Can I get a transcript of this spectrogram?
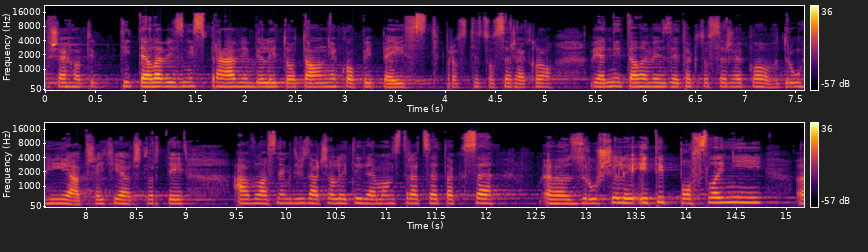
všeho. Ty, ty televizní zprávy byly totálně copy-paste. Prostě co se řeklo v jedné televizi, tak to se řeklo v druhé a třetí a čtvrtý. A vlastně, když začaly ty demonstrace, tak se uh, zrušily i ty poslední uh,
